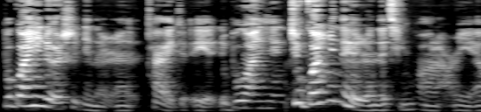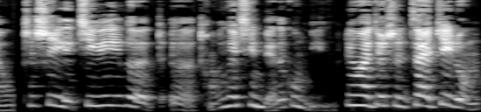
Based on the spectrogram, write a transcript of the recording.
不关心这个事情的人，他也就也就不关心。就关心那个人的情况而言，这是一个基于一个呃同一个性别的共鸣。另外就是在这种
